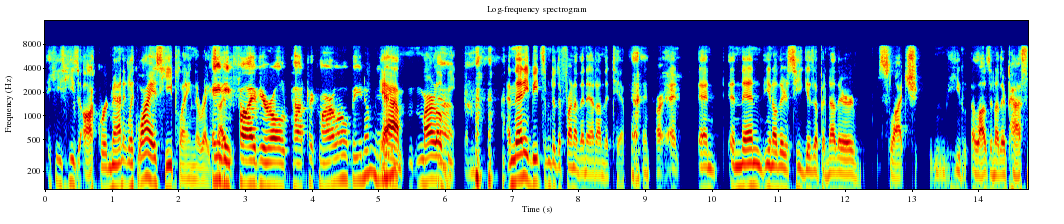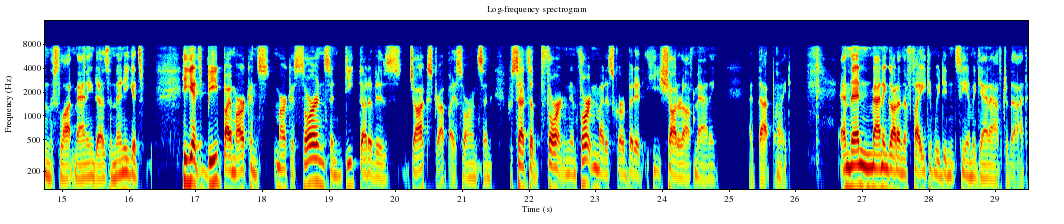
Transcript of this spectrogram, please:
He's he's awkward, man. Like, why is he playing the right 85 side? Eighty-five-year-old Patrick Marleau beat him. Yeah, Marleau yeah. beats him, and then he beats him to the front of the net on the tip, and and and and then you know there's he gives up another slot. Sh- he allows another pass in the slot. Manning does, and then he gets he gets beat by Marcus Marcus Sorensen, deked out of his jockstrap by Sorensen, who sets up Thornton, and Thornton might have scored, but it, he shot it off Manning at that point. And then Manning got in the fight, and we didn't see him again after that.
